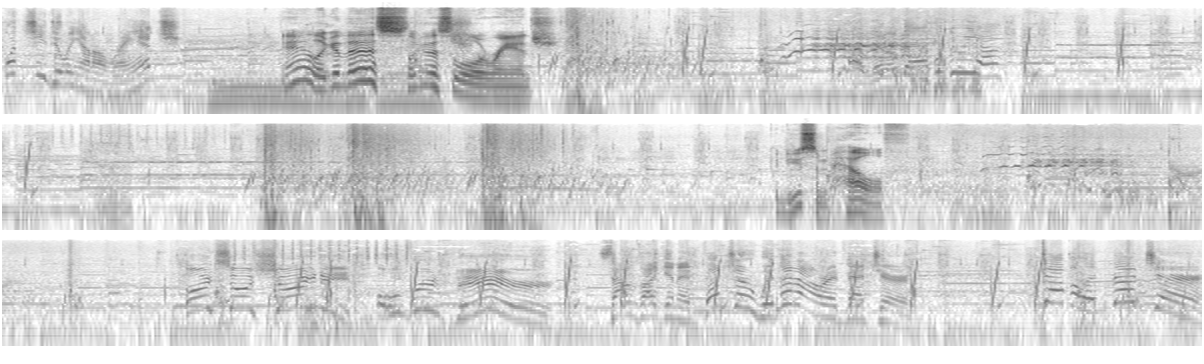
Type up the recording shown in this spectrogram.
What's she doing on a ranch? Yeah, look at this. Look at this little ranch. A little dab will do ya. Could use some health. Like an adventure within our adventure. Double adventure!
